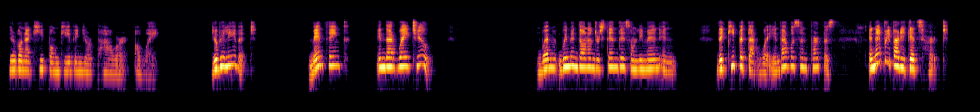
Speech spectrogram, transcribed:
you're going to keep on giving your power away. You believe it. Men think in that way too. When women don't understand this, only men and they keep it that way, and that was on purpose. And everybody gets hurt.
